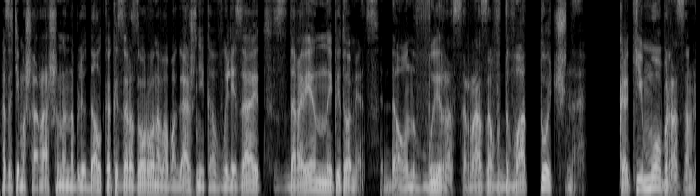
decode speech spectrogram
А затем ошарашенно наблюдал, как из разорванного багажника вылезает здоровенный питомец. Да он вырос раза в два точно! Каким образом?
